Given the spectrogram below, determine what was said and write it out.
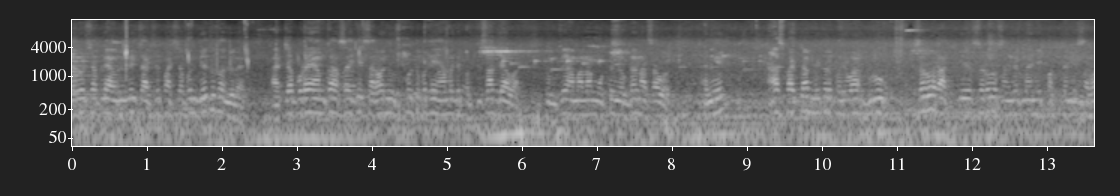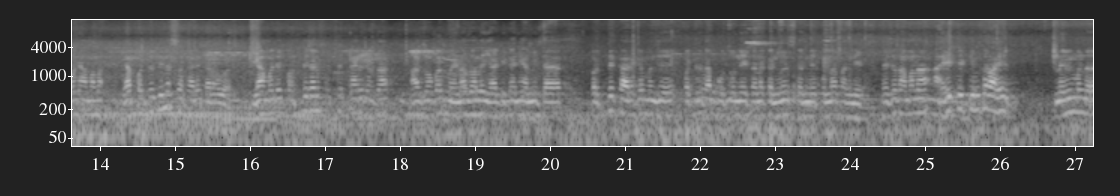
दरवर्षी आपल्या ॲव्हरेजली चारशे पाचशे आपण देतच आलेलो आहे. आजच्या पुढे आमचं असं आहे की सर्वांनी उत्स्फूर्तपणे ह्यामध्ये प्रतिसाद द्यावा. तुमचं आम्हाला मोठं योगदान असावं. आणि आसपासच्या मित्र परिवार ग्रुप सर्व राजकीय सर्व संघटनांनी पक्षांनी सर्वांनी आम्हाला या पद्धतीनं सहकार्य करावं. यामध्ये प्रत्येकाने प्रत्येक कार्यकर्ता आज जवळपास महिना झाला. या ठिकाणी आम्ही त्या प्रत्येक कार्यक्रम म्हणजे पत्रिका पोहोचवणे त्यांना कन्व्हिन्स करणे पुन्हा सांगणे त्याच्यात आम्हाला आहे ते टीम तर आहेत. नवीन मंडळ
